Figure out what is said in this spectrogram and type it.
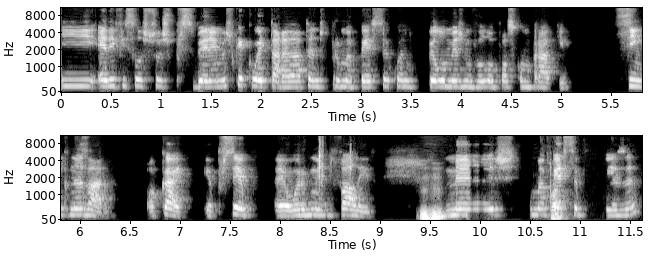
e é difícil as pessoas perceberem, mas porque é que eu hei estar a dar tanto por uma peça quando pelo mesmo valor posso comprar tipo 5 na Zara? Ok, eu percebo, é o argumento válido, Uhum. mas uma Claro. peça portuguesa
